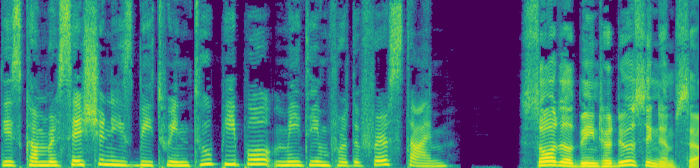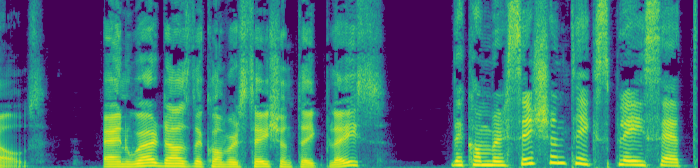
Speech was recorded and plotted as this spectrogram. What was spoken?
This conversation is between two people meeting for the first time. So they'll be introducing themselves. And where does the conversation take place? The conversation takes place at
